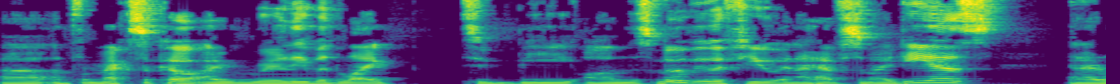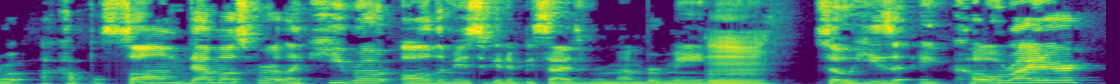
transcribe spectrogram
Uh, I'm from Mexico. I really would like to be on this movie with you, and I have some ideas." And I wrote a couple song demos for it. Like he wrote all the music in it besides "Remember Me." Mm, So he's a co-writer,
